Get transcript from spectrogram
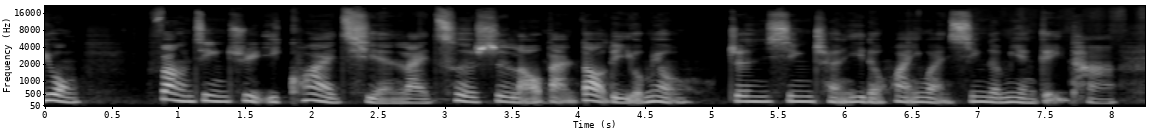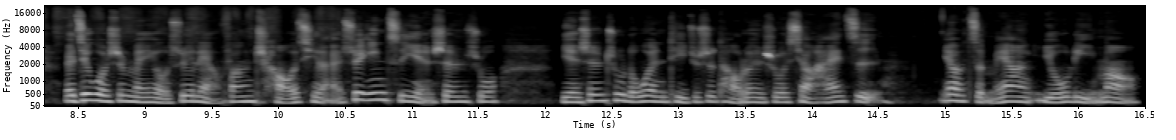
用。放进去一块钱来测试老板到底有没有真心诚意的换一碗新的面给他，而结果是没有，所以两方吵起来，所以因此衍生说，衍生出的问题就是讨论说小孩子要怎么样有礼貌，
